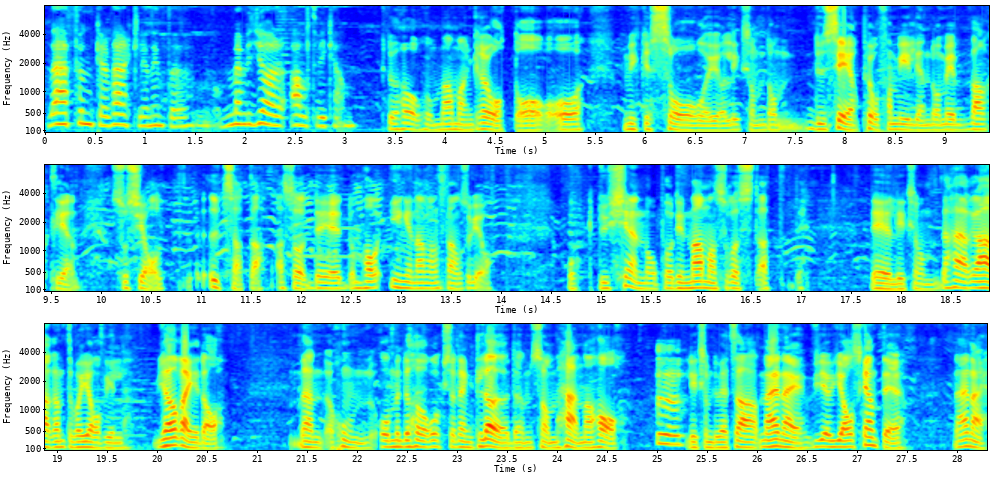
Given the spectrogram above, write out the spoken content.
Det här funkar verkligen inte, men vi gör allt vi kan. Du hör hur mamman gråter och mycket sorg och liksom de, du ser på familjen, de är verkligen socialt utsatta. Alltså det, de har ingen annanstans att gå. Och du känner på din mammas röst att det, är liksom, det här är inte vad jag vill göra idag. Men hon, och men du hör också den glöden som Hanna har. Mm. Liksom du vet såhär, nej nej, jag, jag ska inte, nej nej,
